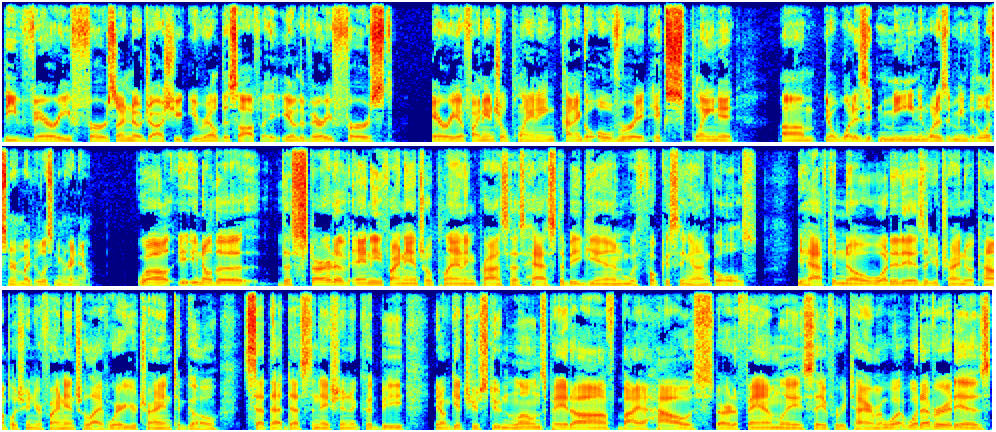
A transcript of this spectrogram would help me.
the very first? I know Josh, you, you railed this off. uh, You know, the very first area of financial planning. Kind of go over it, explain it. Um, you know, what does it mean, and what does it mean to the listener who might be listening right now? Well, you know the the start of any financial planning process has to begin with focusing on goals. You have to know what it is that you're trying to accomplish in your financial life, where you're trying to go, set that destination. It could be, you know, get your student loans paid off, buy a house, start a family, save for retirement, what, whatever it is.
